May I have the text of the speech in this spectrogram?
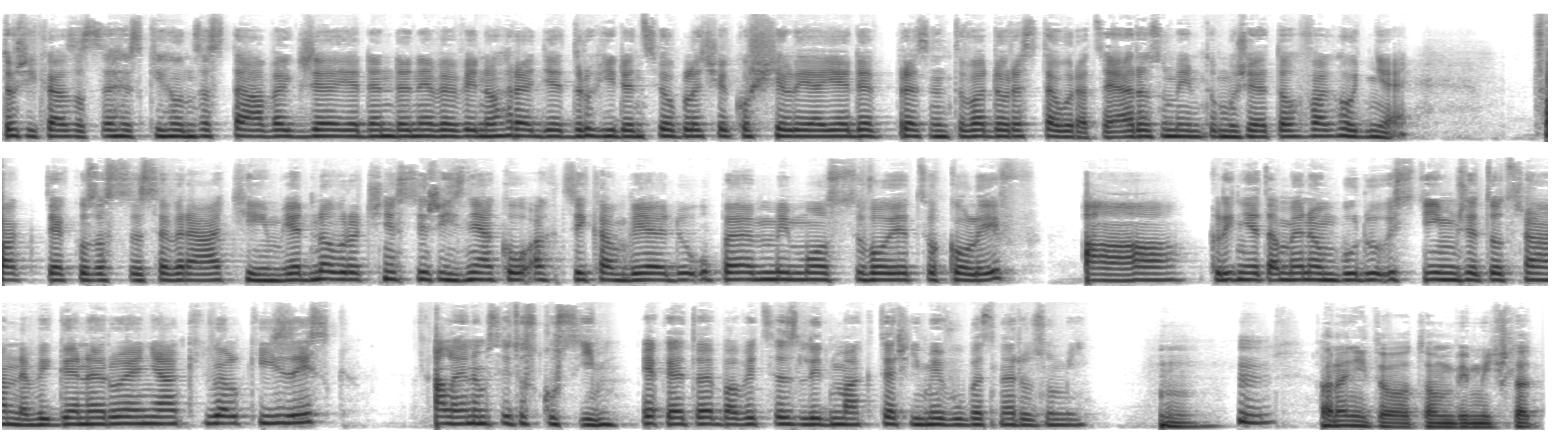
to říká zase hezký Honza Stávek, že jeden den je ve Vinohradě, druhý den si obleče košily a jede prezentovat do restaurace. Já rozumím tomu, že je toho fakt hodně. Fakt jako zase se vrátím. Jednou ročně si říct nějakou akci, kam vyjedu úplně mimo svoje cokoliv a klidně tam jenom budu i s tím, že to třeba nevygeneruje nějaký velký zisk, ale jenom si to zkusím, jaké to je bavit se s lidma, kteří mi vůbec nerozumí. Hmm. Hmm. A není to o tom vymýšlet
